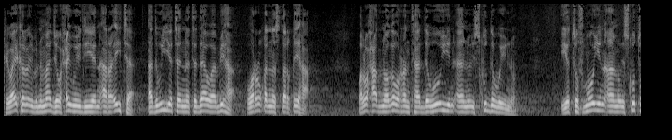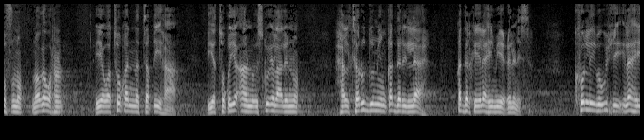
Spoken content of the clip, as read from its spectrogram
riwaayo kaleo ibnu maaja waxay weydiiyeen ara'ayta adwiyatan natadaawaa biha wa ruqan nastarqiiha bal waxaad nooga warantaa dawooyin aannu isku dawayno iyo tufmooyin aannu isku tufno nooga waran iyo wa tuqan nattaqiiha iyo tuqyo aannu isku ilaalinno hal taruddu min qadar illaah qadarka ilaahay miyay celinaysa? Kollayba wixii ilaahay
